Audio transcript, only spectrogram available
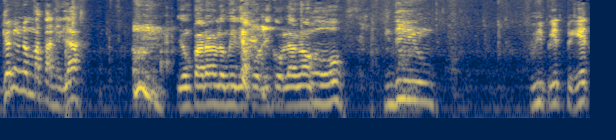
Ganun ang mata nila. Yung parang lumiliko-liko lang, no? Oo. Hindi yung pumipikit-pikit.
